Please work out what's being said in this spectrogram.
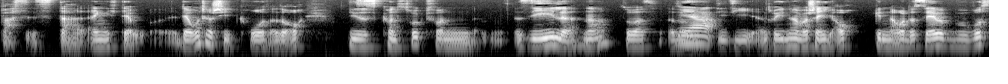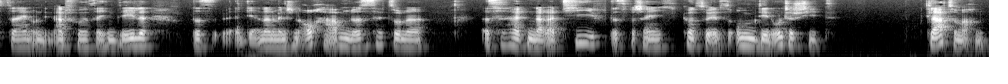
was ist da eigentlich der, der Unterschied groß? Also auch dieses Konstrukt von Seele, ne? Sowas. Also Ja. die, die Androiden haben wahrscheinlich auch genau dasselbe Bewusstsein und in Anführungszeichen Seele, das die anderen Menschen auch haben. Nur es ist halt so eine, es ist halt ein Narrativ, das wahrscheinlich konstruiert ist, um den Unterschied klar zu machen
